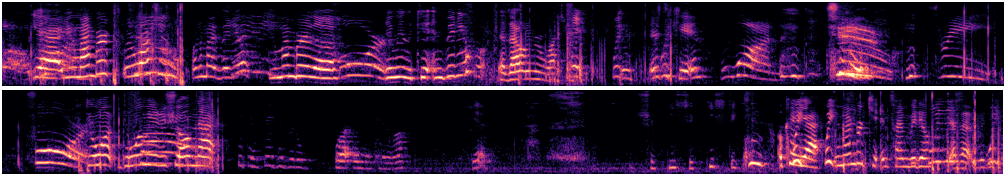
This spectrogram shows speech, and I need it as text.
Oh, yeah, you remember we were watching one of my videos. You remember the Four. you mean the kitten video? Yeah, that one we we're watching. Hey, wait. There's the kitten. One, two, three, four. Do you want Do you want me to show him that he can shake his little butt in the camera? Yes. Shaky, shaky, shaky. Hmm, okay, yeah. Wait, remember kitten time video? Point Yeah, that video. Wait,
